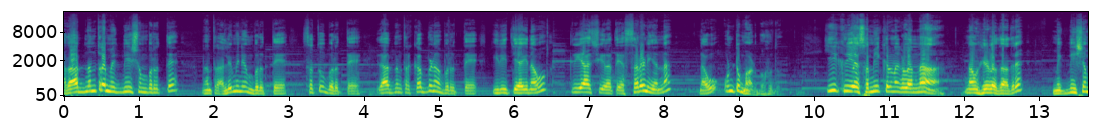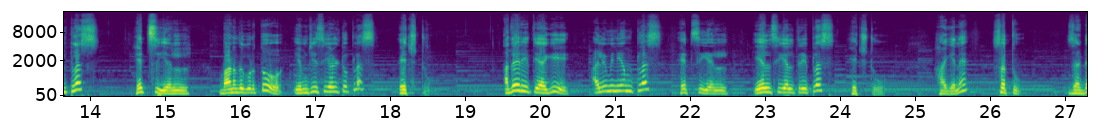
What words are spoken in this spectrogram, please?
ಅದಾದ ನಂತರ ಮೆಗ್ನೀಷಿಯಂ ಬರುತ್ತೆ, ನಂತರ ಅಲ್ಯೂಮಿನಿಯಂ ಬರುತ್ತೆ ಸತು ಬರುತ್ತೆ, ಇದಾದ ನಂತರ ಕಬ್ಬಿಣ ಬರುತ್ತೆ. ಈ ರೀತಿಯಾಗಿ ನಾವು ಕ್ರಿಯಾಶೀಲತೆಯ ಸರಣಿಯನ್ನು ನಾವು ಉಂಟು ಮಾಡಬಹುದು. ಈ ಕ್ರಿಯೆಯ ಸಮೀಕರಣಗಳನ್ನು ನಾವು ಹೇಳೋದಾದರೆ magnesium plus H C L, ಬಾಣದ ಗುರುತು M G C L two plus H two. ಅದೇ ರೀತಿಯಾಗಿ aluminium plus H C L L C L three plus H two. ಹಾಗೆಯೇ ಸತು Z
